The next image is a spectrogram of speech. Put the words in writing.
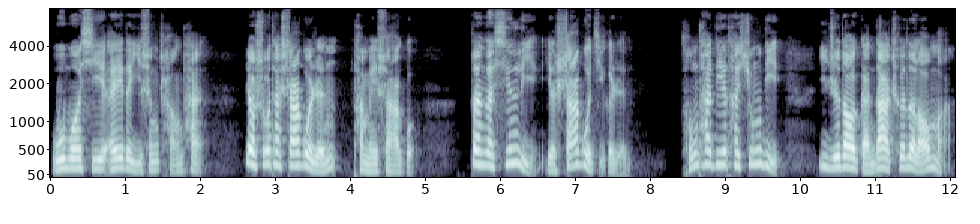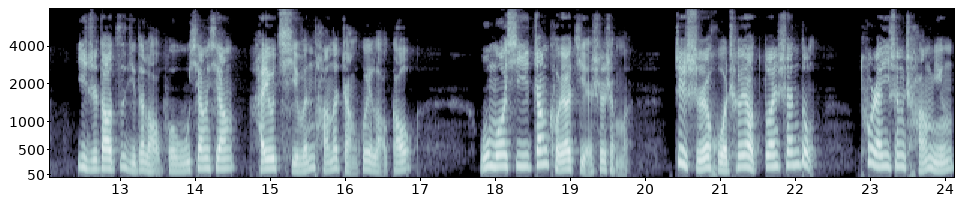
吴摩西哎的一声长叹。要说他杀过人，他没杀过，但在心里也杀过几个人。从他爹、他兄弟，一直到赶大车的老马，一直到自己的老婆吴香香，还有启文堂的掌柜老高。吴摩西张口要解释什么，这时火车要钻山洞，突然一声长鸣，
